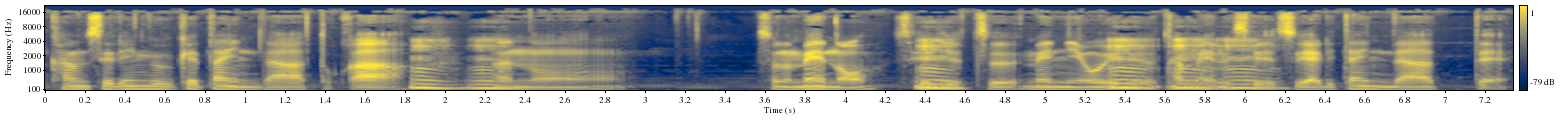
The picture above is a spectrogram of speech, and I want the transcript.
カウンセリング受けたいんだとか、うんうん。あのその目の施術、目にオイルをためる施術やりたいんだって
